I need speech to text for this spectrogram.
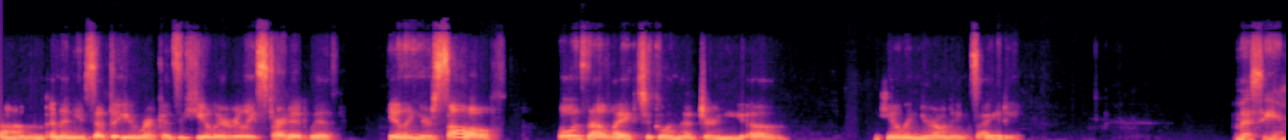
Um, and then you said that your work as a healer really started with healing yourself. What was that like to go on that journey of healing your own anxiety? Messy.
